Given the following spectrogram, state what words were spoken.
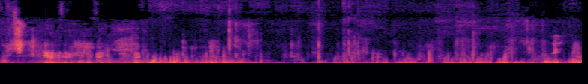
точка. Ігорівні,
